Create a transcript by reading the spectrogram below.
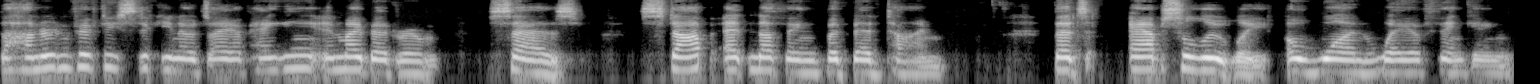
the 150 sticky notes I have hanging in my bedroom, says, stop at nothing but bedtime. That's absolutely a one way of thinking.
